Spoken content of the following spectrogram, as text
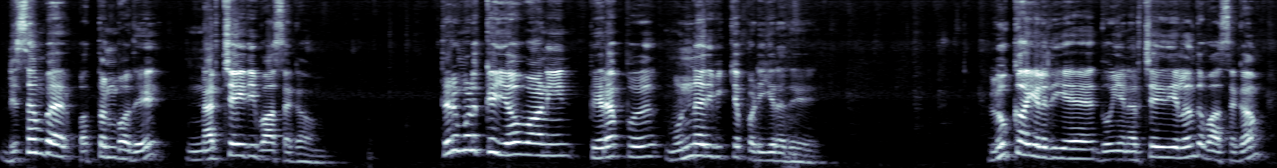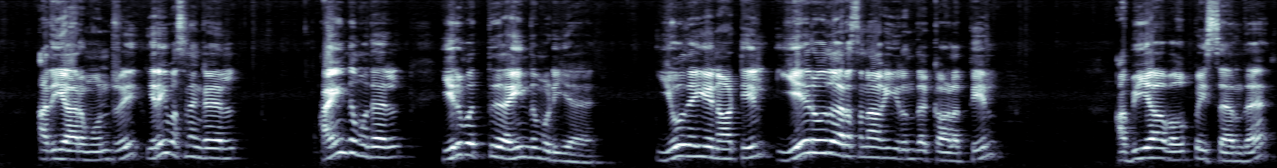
டிசம்பர் பத்தொன்பது நற்செய்தி வாசகம். திருமுழுக்கு யோவானின் பிறப்பு முன்னறிவிக்கப்படுகிறது. லூக்கா எழுதிய தூய நற்செய்தியிலிருந்து வாசகம் அதிகாரம் ஒன்று இறைவசனங்கள் ஐந்து முதல் இருபத்து ஐந்து முடிய. யூதைய நாட்டில் ஏரோது அரசனாக இருந்த காலத்தில் அபியா வகுப்பை சேர்ந்த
